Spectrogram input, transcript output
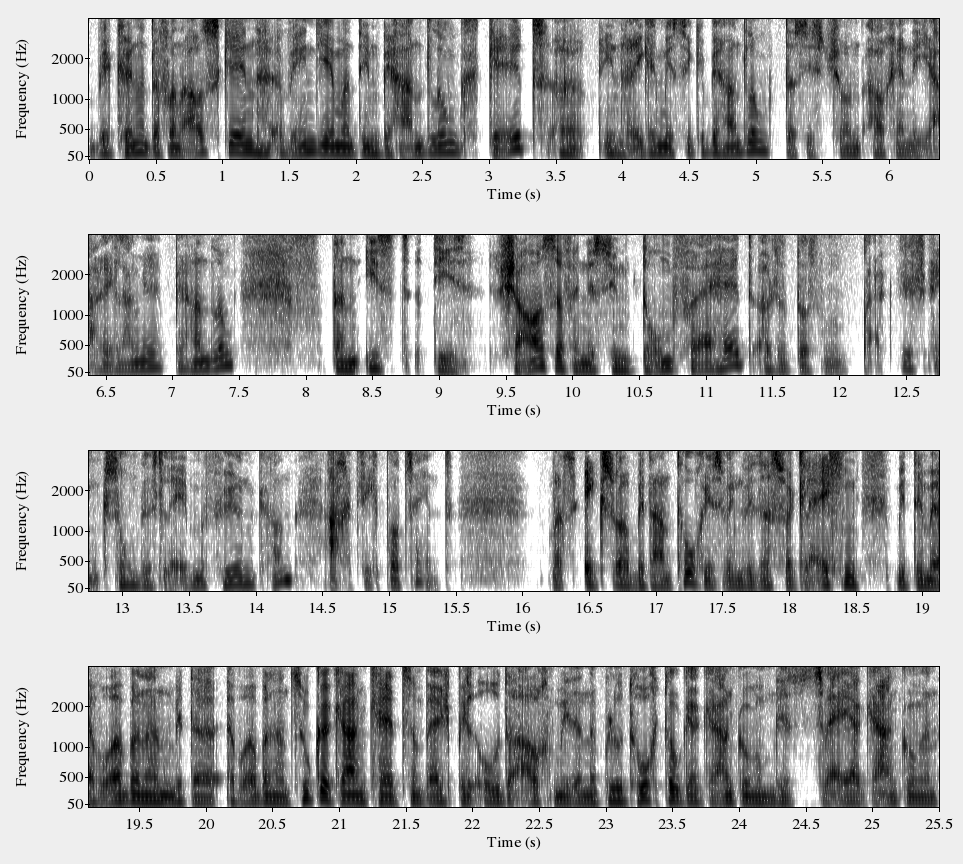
wir können davon ausgehen, wenn jemand in Behandlung geht, äh, in regelmäßige Behandlung, das ist schon auch eine jahrelange Behandlung, dann ist die Chance auf eine Symptomfreiheit, also dass man praktisch ein gesundes Leben führen kann, 80 Prozent was exorbitant hoch ist, wenn wir das vergleichen mit dem erworbenen, mit der erworbenen Zuckerkrankheit zum Beispiel oder auch mit einer Bluthochdruckerkrankung, um jetzt zwei Erkrankungen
